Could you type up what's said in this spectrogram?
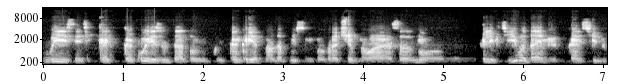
выяснить, как, какой результат он конкретно, допустим, врачебного ну, коллектива, да, имею в виду консилиум,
